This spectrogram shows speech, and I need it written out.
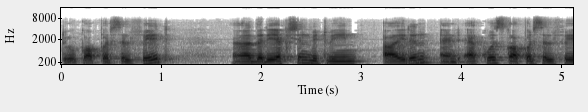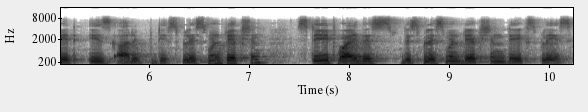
to copper sulfate uh, the reaction between iron and aqueous copper sulfate is a displacement reaction. State why this displacement reaction takes place.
